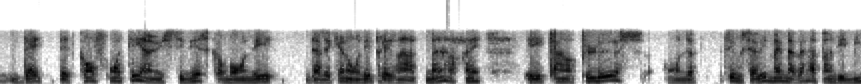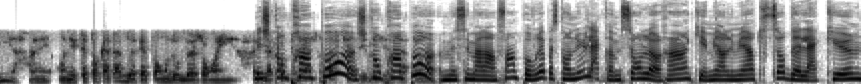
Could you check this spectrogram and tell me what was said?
d'être confronté à un sinistre comme on est dans lequel on est présentement, et qu'en plus, on a, vous savez, même avant la pandémie, enfin, on n'était pas capable de répondre aux besoins. Mais je comprends pas, je comprends pas, M. Malenfant, pour vrai, parce qu'on a eu la commission Laurent qui a mis en lumière toutes sortes de lacunes.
